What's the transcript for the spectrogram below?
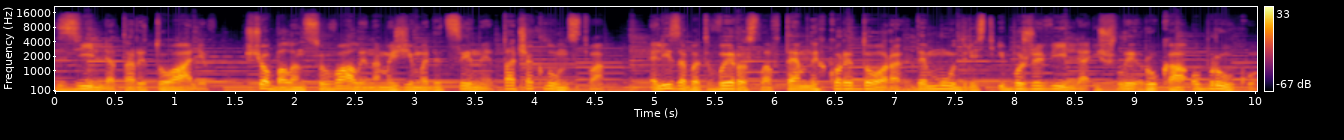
зілля та ритуалів, що балансували на межі медицини та чаклунства. Елізабет виросла в темних коридорах, де мудрість і божевілля йшли рука об руку.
